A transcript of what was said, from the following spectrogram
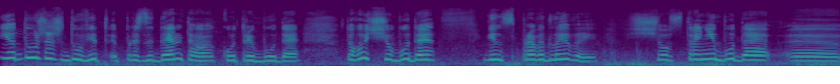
Я дуже жду від президента, котрий буде, того, що буде він справедливий, що в страні буде. Е,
